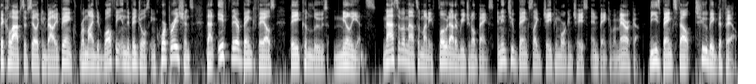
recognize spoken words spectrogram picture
The collapse of Silicon Valley Bank reminded wealthy individuals and corporations that if their bank fails, they could lose millions. Massive amounts of money flowed out of regional banks and into banks like JP Morgan Chase and Bank of America. These banks felt too big to fail.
